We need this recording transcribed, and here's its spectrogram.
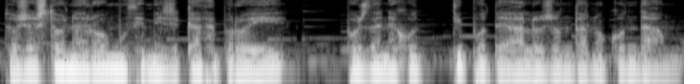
«Το ζεστό νερό μου θυμίζει κάθε πρωί πως δεν έχω τίποτε άλλο ζωντανό κοντά μου.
